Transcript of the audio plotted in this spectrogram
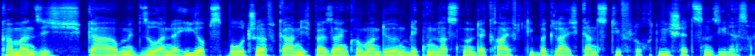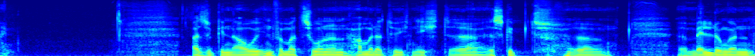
kann man sich gar mit so einer Hiobsbotschaft gar nicht bei seinen Kommandeuren blicken lassen und ergreift lieber gleich ganz die Flucht? Wie schätzen Sie das ein? Also genaue Informationen haben wir natürlich nicht. Äh, es gibt äh, Meldungen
